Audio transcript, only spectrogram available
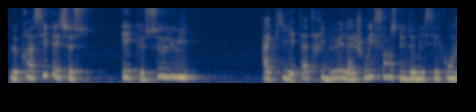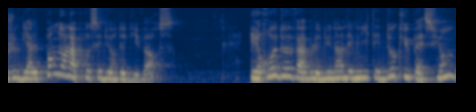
le principe est, que celui à qui est attribuée la jouissance du domicile conjugal pendant la procédure de divorce est redevable d'une indemnité d'occupation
